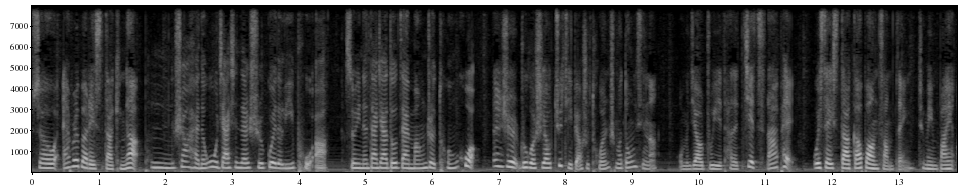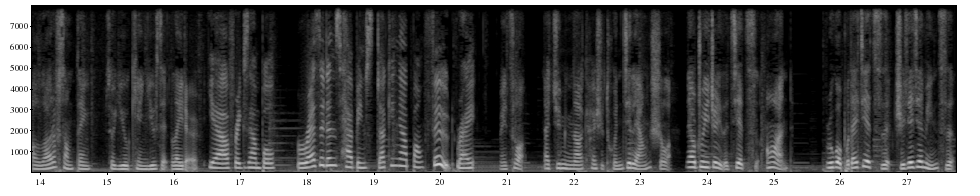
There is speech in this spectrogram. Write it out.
so everybody is stocking up。嗯，上海的物价现在是贵的离谱啊，所以呢，大家都在忙着囤货。但是如果是要具体表示囤什么东西呢？我们就要注意它的介词搭配。We say stock up on something to mean buying a lot of something so you can use it later. Yeah, for example, residents have been stocking up on food, right? 没错，那居民呢开始囤积粮食了。那要注意这里的介词 on，如果不带介词，直接接名词，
